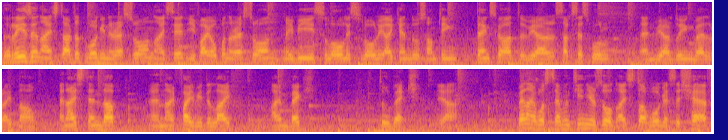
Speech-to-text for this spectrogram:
the reason I started work in a restaurant, I said if I open a restaurant, maybe slowly, slowly I can do something. Thanks God, we are successful and we are doing well right now. And I stand up and I fight with the life. I'm back to back, yeah. When I was 17 years old, I started work as a chef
